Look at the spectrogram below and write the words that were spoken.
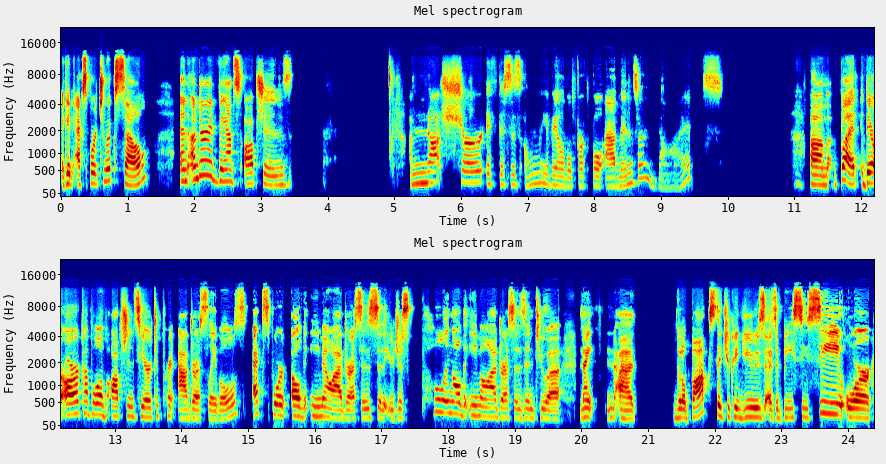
I can export to Excel. And under advanced options, I'm not sure if this is only available for full admins or not. Um, but there are a couple of options here to print address labels, export all the email addresses so that you're just pulling all the email addresses into a night, uh, little box that you could use as a BCC or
